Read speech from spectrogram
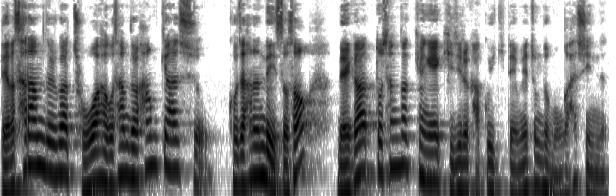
내가 사람들과 좋아하고 사람들과 함께 하고자 하는 데 있어서 내가 또 삼각형의 기질을 갖고 있기 때문에 좀 더 뭔가 할 수 있는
